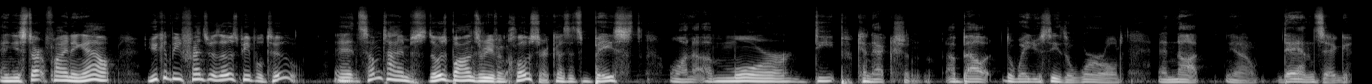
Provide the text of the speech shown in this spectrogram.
and you start finding out you can be friends with those people too and mm. sometimes those bonds are even closer because it's based on a more deep connection about the way you see the world and not you know danzig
